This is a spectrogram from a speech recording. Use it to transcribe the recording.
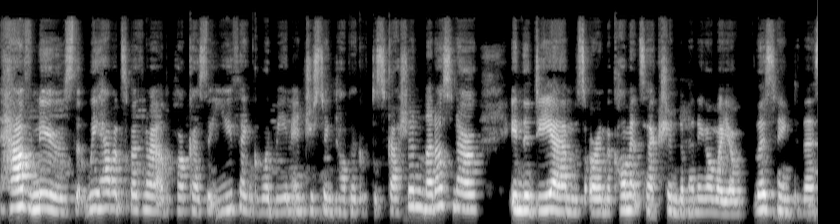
have news that we haven't spoken about on the podcast that you think would be an interesting topic of discussion, let us know in the DMs or in the comment section, depending on where you're listening to this.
